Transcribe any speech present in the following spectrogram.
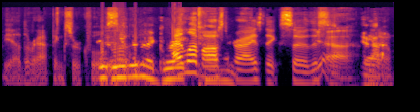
yeah, the wrappings are cool. We, we so- live in a great. I love time. Oscar Isaac, so this Yeah. is you know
